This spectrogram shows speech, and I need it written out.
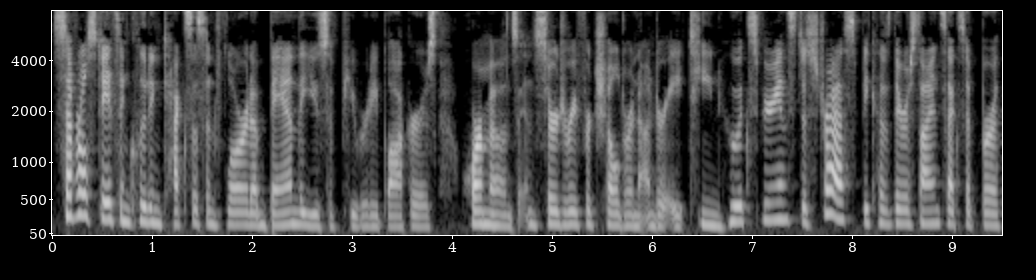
Several states, including Texas and Florida, ban the use of puberty blockers, hormones, and surgery for children under 18 who experience distress because their assigned sex at birth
